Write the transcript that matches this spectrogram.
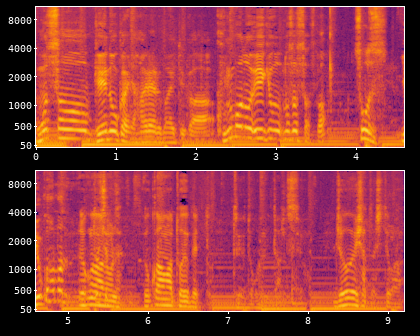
小松さんは芸能界に入られる前というか車の営業なさってたんですか？そうです。横浜？横浜のね横浜トイベットっていうところに行ったんですよ。上映者としては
